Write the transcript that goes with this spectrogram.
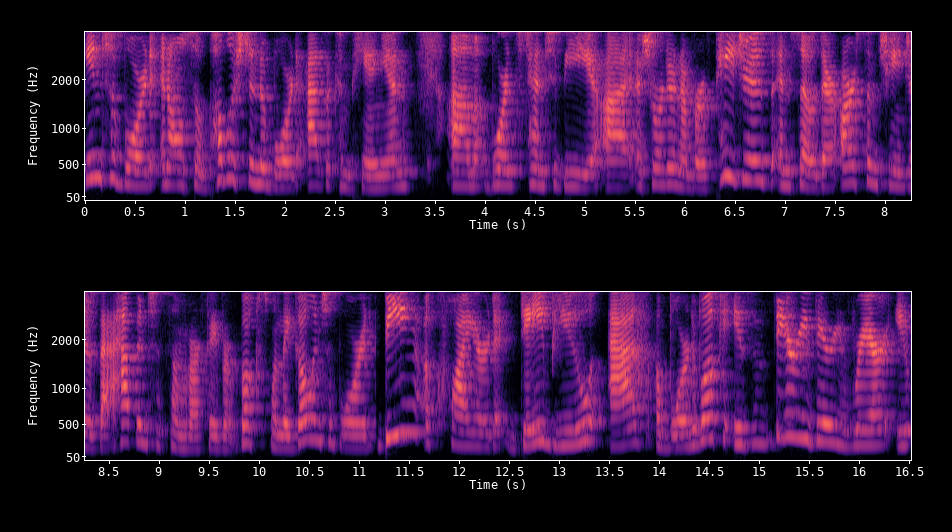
into board and also published into board as a companion. Um, boards tend to be uh, a shorter number of pages, and so there are some changes that happen to some of our favorite books when they go into board. Being acquired debut as a board book is very, very rare. It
